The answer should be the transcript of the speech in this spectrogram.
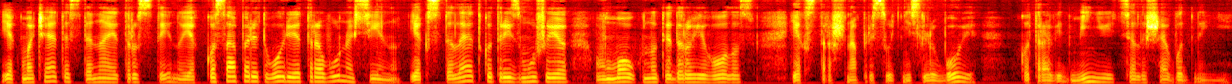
як мачете стинає тростину, як коса перетворює траву на сіно, як стилет, котрий змушує вмовкнути дорогий голос, як страшна присутність любові, котра відмінюється лише в однині.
